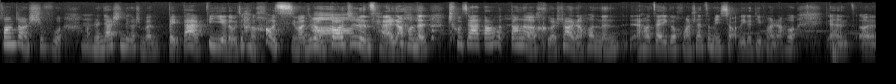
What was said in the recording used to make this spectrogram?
方丈师傅，人家是那个什么北大毕业的，我就很好奇嘛，就这种高知人才，然后呢出家当当了和尚，然后能然后在一个黄山这么一小的一个地方，然后嗯呃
